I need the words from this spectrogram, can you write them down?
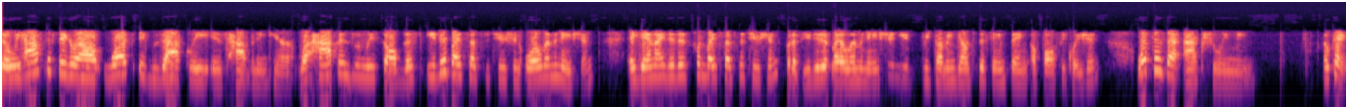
So we have to figure out what exactly is happening here. What happens when we solve this, either by substitution or elimination. Again, I did this one by substitution, but if you did it by elimination, you'd be coming down to the same thing, a false equation. What does that actually mean? Okay,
